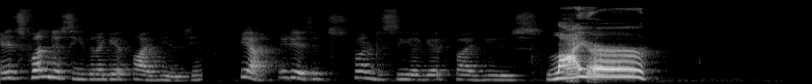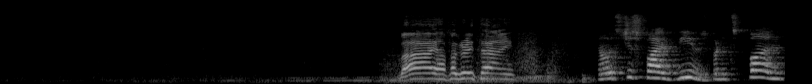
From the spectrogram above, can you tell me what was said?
and it's fun to see that I get five views. You know? Yeah, it is. It's fun to see I get five views. Liar! Bye, have a great time. Know, it's just five views, but it's fun,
